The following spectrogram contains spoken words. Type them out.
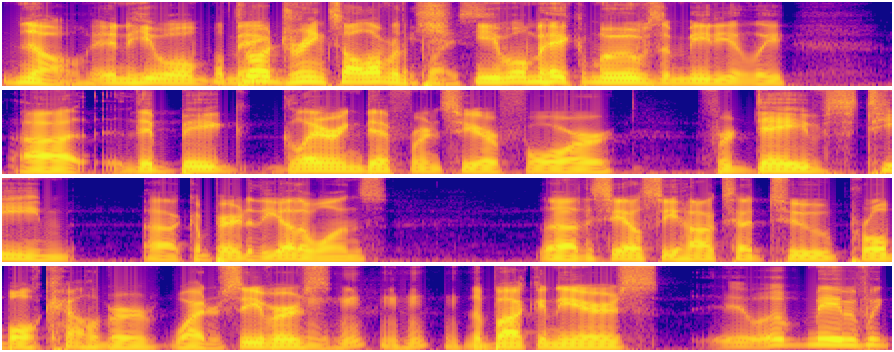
no, and he will He'll make, throw drinks all over the place. He will make moves immediately. Uh, the big glaring difference here for for Dave's team uh, compared to the other ones, uh, the Seattle Seahawks had two Pro Bowl caliber wide receivers. Mm-hmm, mm-hmm. The Buccaneers, it- maybe if we,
